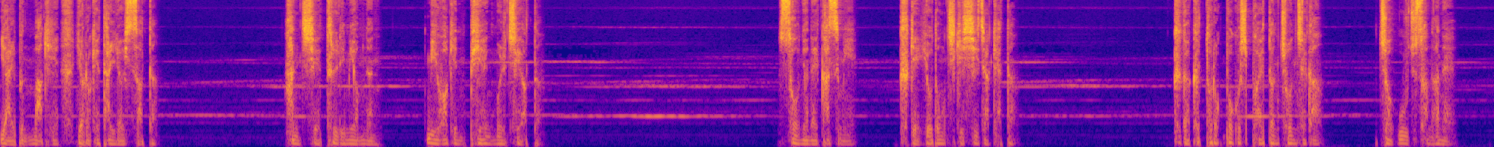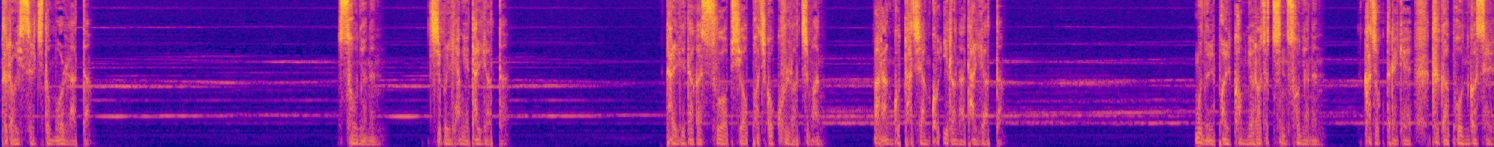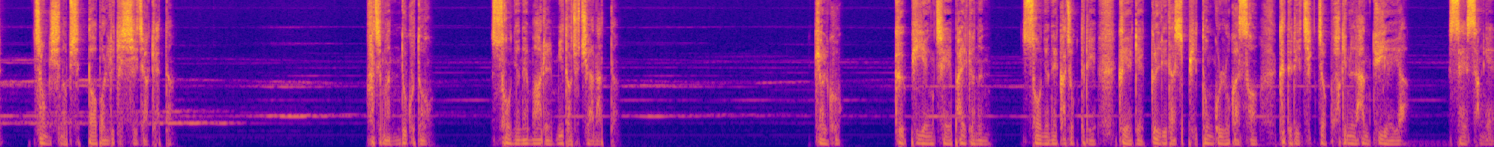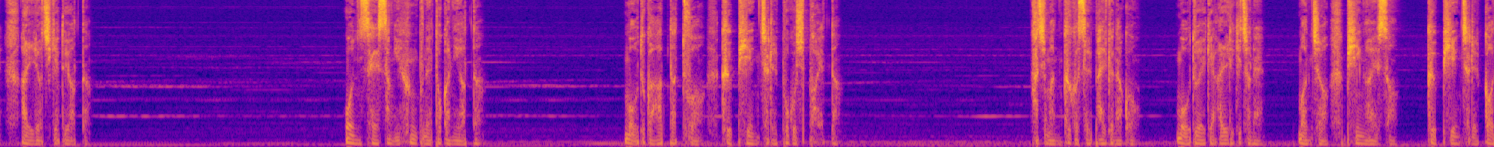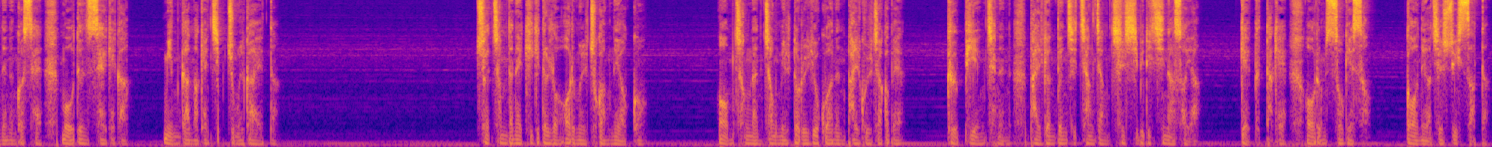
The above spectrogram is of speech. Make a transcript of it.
얇은 막이 여러 개 달려 있었다. 한치의 틀림이 없는 미확인 비행 물체였다. 소년의 가슴이 크게 요동치기 시작했다. 그가 그토록 보고 싶어 했던 존재가 저 우주선 안에 들어있을지도 몰랐다. 소년은 집을 향해 달렸다. 달리다가 수없이 엎어지고 굴렀지만 아랑곳하지 않고 일어나 달렸다. 문을 벌컥 열어젖힌 소년은 가족들에게 그가 본 것을 정신없이 떠벌리기 시작했다. 하지만 누구도 소년의 말을 믿어주지 않았다. 결국 그 비행체의 발견은 소년의 가족들이 그에게 끌리다시피 동굴로 가서 그들이 직접 확인을 한 뒤에야 세상에 알려지게 되었다. 온 세상이 흥분의 도가니였다. 모두가 앞다투어 그 비행체를 보고 싶어 했다. 하지만 그것을 발견하고 모두에게 알리기 전에 먼저 빙하에서 그 비행체를 꺼내는 것에 모든 세계가 민감하게 집중을 가했다. 최첨단의 기기들로 얼음을 조각내었고 엄청난 정밀도를 요구하는 발굴 작업에 그 비행체는 발견된 지 장장 70일이 지나서야 깨끗하게 얼음 속에서 꺼내어질 수 있었다.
